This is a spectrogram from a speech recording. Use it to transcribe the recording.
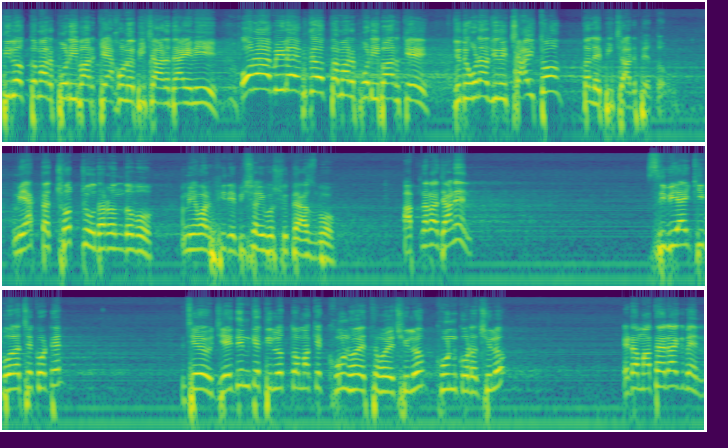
তিলোত্তমার পরিবারকে এখনও বিচার দেয়নি। ওরা মিলে তিলোত্তমার পরিবারকে, যদি ওরা যদি চাইতো, তাহলে বিচার পেত। আমি একটা ছোট্ট উদাহরণ দেবো, আমি আমার ফিরে বিষয়বস্তুতে আসব। আপনারা জানেন? সিবিআই কি বলেছে কোর্টে? যে যেদিনকে তিলোত্তমাকে খুন হয়েছে, হয়েছিল, খুন করেছিল, এটা মাথায় রাখবেন।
